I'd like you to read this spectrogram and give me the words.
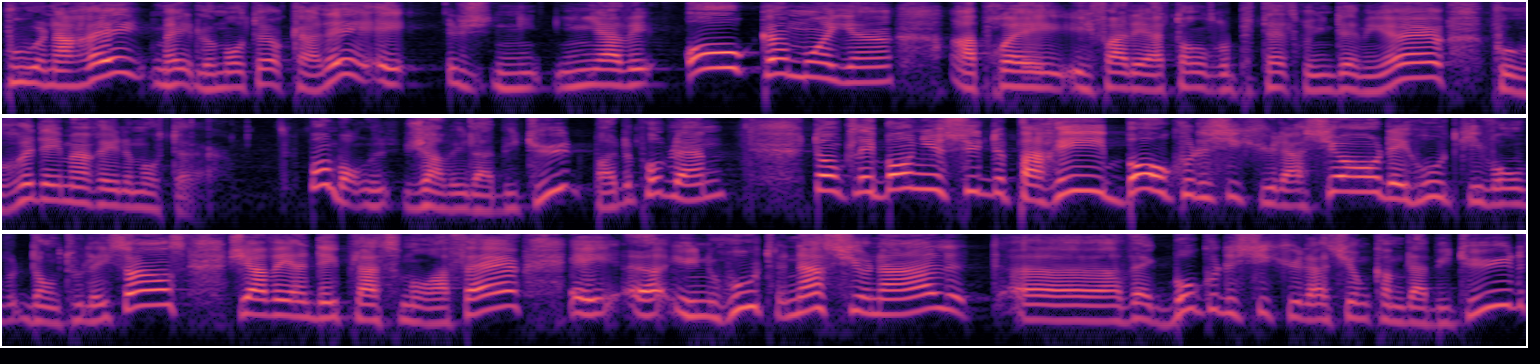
pour un arrêt, mais le moteur calait et il n'y avait aucun moyen. Après, il fallait attendre peut-être une demi-heure pour redémarrer le moteur. Bon, bon, j'avais l'habitude, pas de problème. Donc, les banlieues sud de Paris, beaucoup de circulation, des routes qui vont dans tous les sens. J'avais un déplacement à faire et euh, une route nationale euh, avec beaucoup de circulation comme d'habitude.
